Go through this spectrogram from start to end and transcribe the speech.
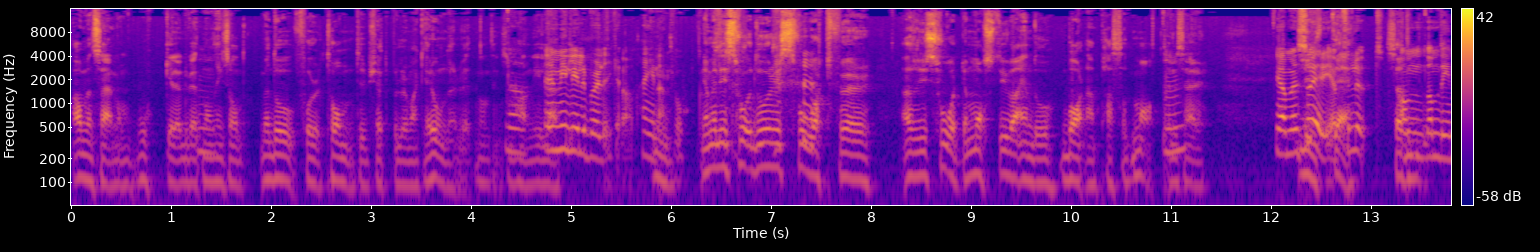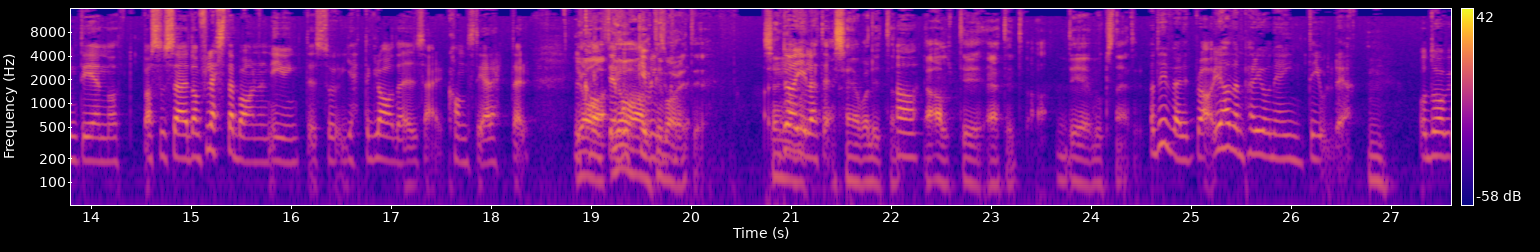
Ja men såhär någon wok eller du vet någonting sånt. Men då får Tom typ köttbullar och makaroner, du vet någonting som Mm. Ja. han gillar. Min lillebror är likadan. Han gillar Mm. inte wok. Ja men det är svår, då är det svårt för, alltså det är svårt, det måste ju vara ändå barnanpassad mat. Eller så här. Ja men så är det Lite. absolut. Så om, om det inte är något... Alltså så här, de flesta barnen är ju inte så jätteglada i så här konstiga rätter. Eller Ja, konstiga jag har alltid liksom- varit det. Sen Du har jag, var- gillat det? Sen jag var liten. Ja. Jag har alltid ätit det vuxna äter. Ja, det är väldigt bra. Jag hade en period när jag inte gjorde det. Mm. Och då,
